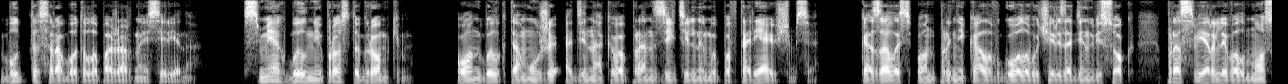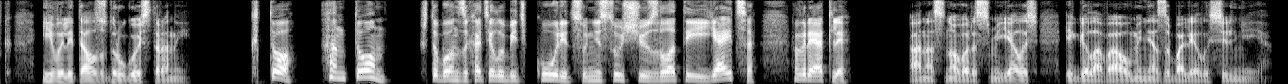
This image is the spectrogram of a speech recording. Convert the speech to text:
будто сработала пожарная сирена. Смех был не просто громким. Он был к тому же одинаково пронзительным и повторяющимся. Казалось, он проникал в голову через один висок, просверливал мозг и вылетал с другой стороны. «Кто? Антон? Чтобы он захотел убить курицу, несущую золотые яйца? Вряд ли». Она снова рассмеялась, и голова у меня заболела сильнее.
